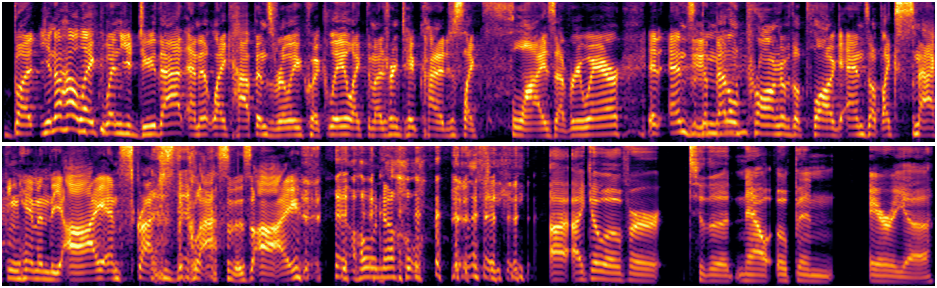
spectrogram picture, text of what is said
But you know how, like, when you do that and it like happens really quickly, like the measuring tape kind of just like flies everywhere. It ends the metal mm-hmm. prong of the plug ends up like smacking him in the eye and scratches the glass of his eye. Oh no, Gliffy. I, I go over to the now open area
